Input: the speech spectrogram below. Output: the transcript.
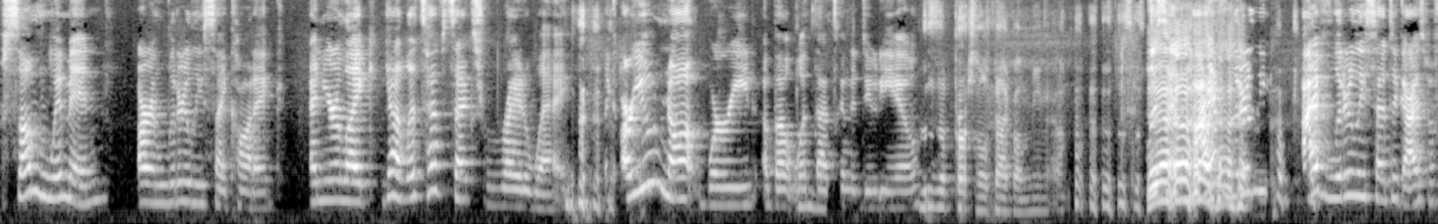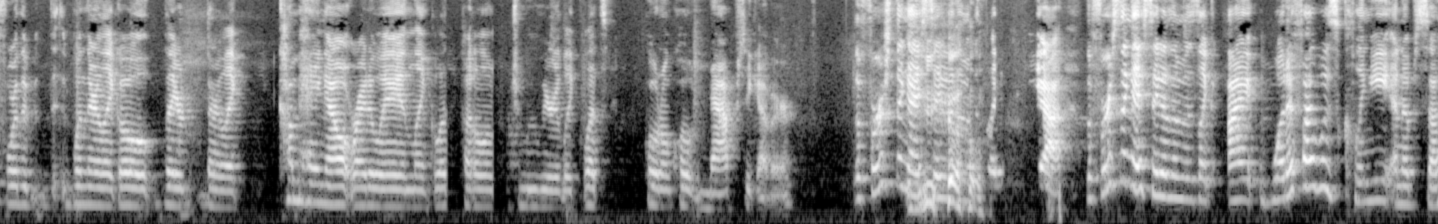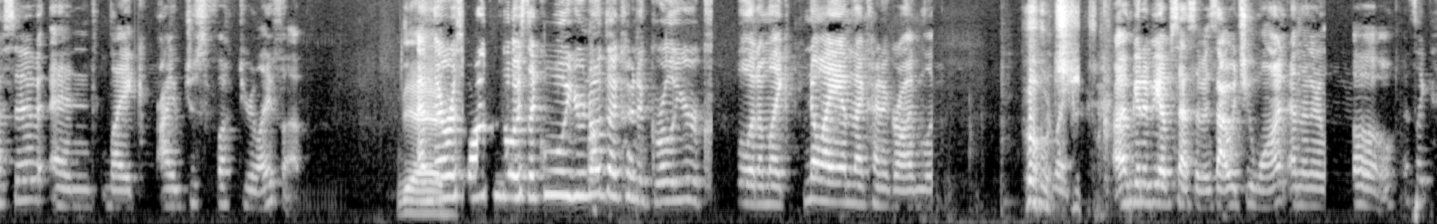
Some women are literally psychotic and you're like, yeah, let's have sex right away. like, are you not worried about what that's going to do to you? This is a personal attack on me now. Listen, Yeah. I've literally, I've literally said to guys before the when they're like, oh, they're they're like, come hang out right away and like let's cuddle and watch a movie or like let's quote unquote nap together. The first thing I say to them is like, yeah. The first thing I say to them is like, I what if I was clingy and obsessive and like I just fucked your life up? Yeah. And their response is always like, well, you're not that kind of girl. You're cool. And I'm like, no, I am that kind of girl. I'm li- oh, Like- I'm gonna be obsessive. Is that what you want? And then they're like, oh, it's like,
